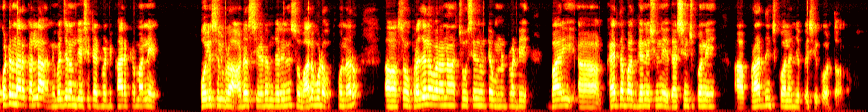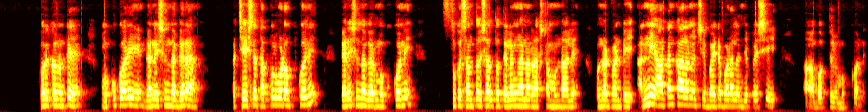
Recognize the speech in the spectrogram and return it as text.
ఒకటిన్నర కల్లా నిమజ్జనం చేసేటటువంటి కార్యక్రమాన్ని పోలీసులు కూడా ఆర్డర్స్ చేయడం జరిగింది. సో వాళ్ళు కూడా ఒప్పుకున్నారు. సో ప్రజల వలన చూసేది ఉంటే ఉన్నటువంటి భారీ ఖైరతాబాద్ గణేషుని దర్శించుకొని ప్రార్థించుకోవాలని చెప్పేసి కోరుతాను కోరికలు ఉంటే మొక్కుకొని గణేషుని దగ్గర చేసిన తప్పులు కూడా ఒప్పుకొని గణేషుని దగ్గర మొక్కుకొని సుఖ సంతోషాలతో తెలంగాణ రాష్ట్రం ఉండాలి. ఉన్నటువంటి అన్ని ఆటంకాల నుంచి బయటపడాలని చెప్పేసి ఆ, భక్తులు మొక్కుకోండి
